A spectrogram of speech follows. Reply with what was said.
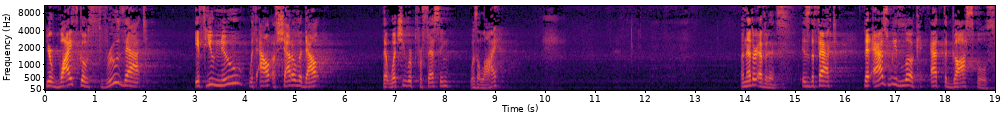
your wife go through that if you knew without a shadow of a doubt that what you were professing was a lie? Another evidence is the fact that as we look at the Gospels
